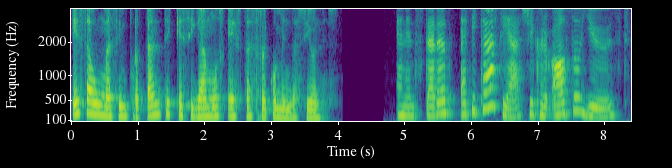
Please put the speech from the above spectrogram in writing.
es aún más importante que sigamos estas recomendaciones. And instead of eficacia, she could have also used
